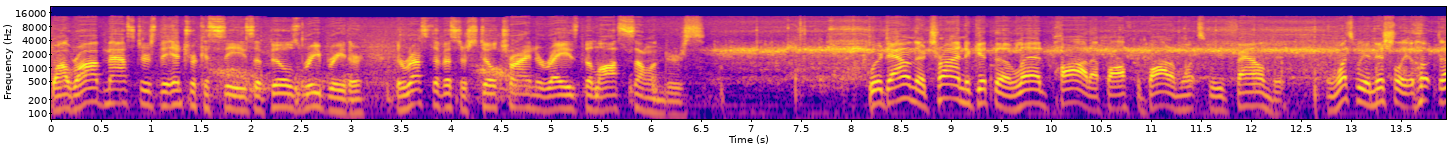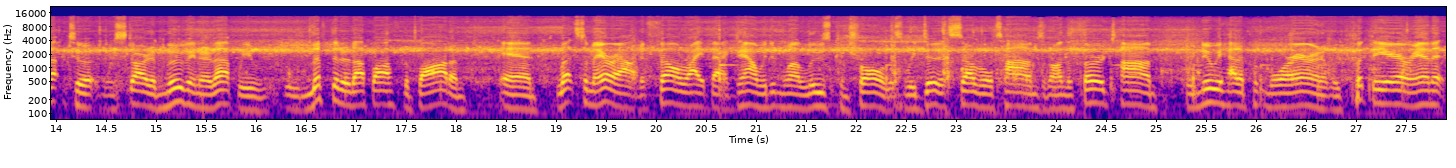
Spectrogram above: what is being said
While Rob masters the intricacies of Bill's rebreather, the rest of us are still trying to raise the lost cylinders. We're down there trying to get the lead pod up off the bottom once we found it. And once we initially hooked up to it and we started moving it up, we, we lifted it up off the bottom and let some air out and it fell right back down. We didn't want to lose control of this. we did it several times. And on the third time, we knew we had to put more air in it. We put the air in it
